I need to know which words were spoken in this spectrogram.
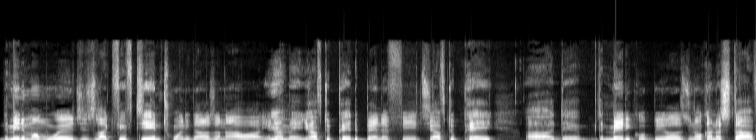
the minimum wage is like 15 20 dollars an hour. You know what I mean? You have to pay the benefits, you have to pay uh the the medical bills, you know, kind of stuff.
